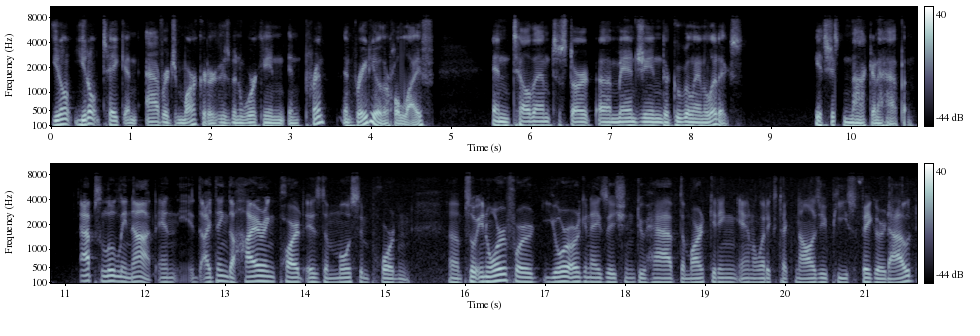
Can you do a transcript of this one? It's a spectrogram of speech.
You don't you don't take an average marketer who's been working in print and radio their whole life and tell them to start uh, managing their Google Analytics. It's just not going to happen. Absolutely not. And I think the hiring part is the most important. Um, so, in order for your organization to have the marketing analytics technology piece figured out,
